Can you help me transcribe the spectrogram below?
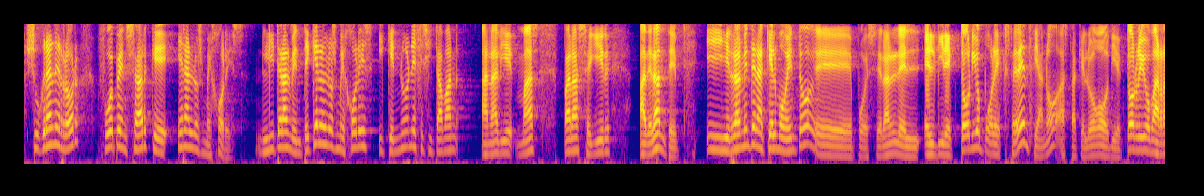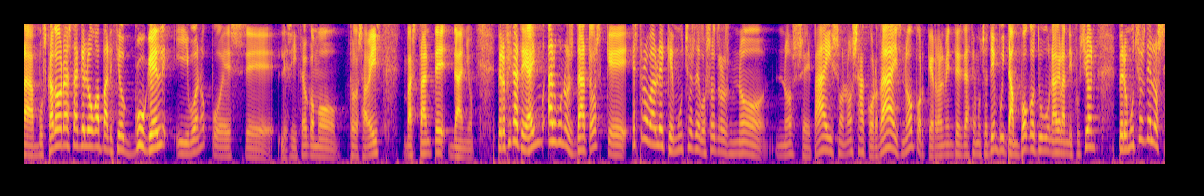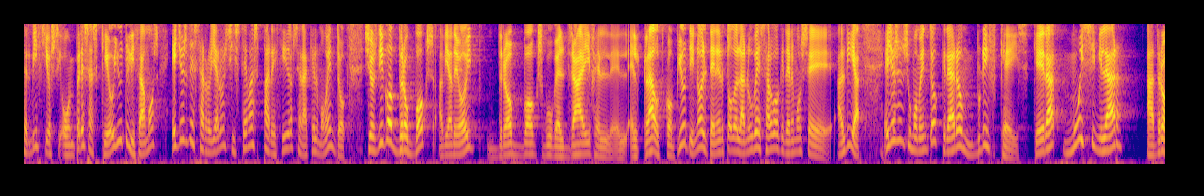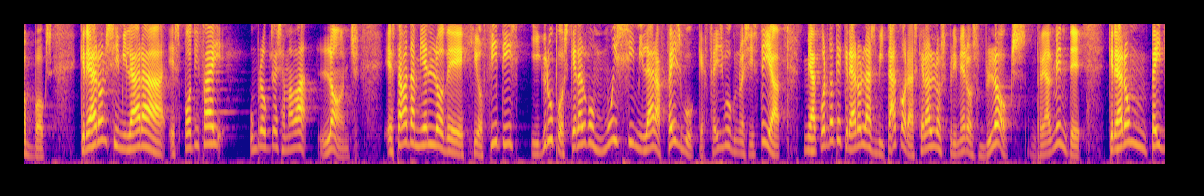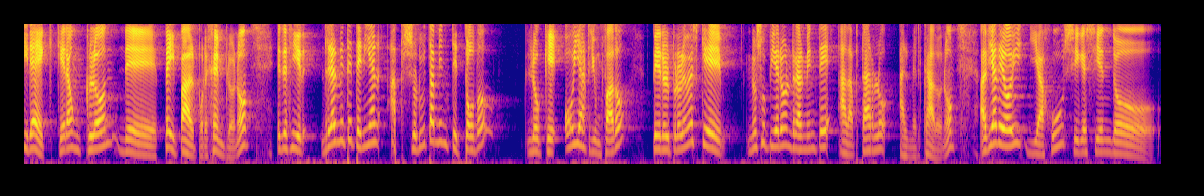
su gran error fue pensar que eran los mejores. Literalmente, que eran los mejores y que no necesitaban a nadie más para seguir adelante. Y realmente en aquel momento, eh, pues eran el, directorio por excelencia, ¿no? Hasta que luego directorio barra buscador, hasta que luego apareció Google y bueno, pues eh, les hizo, como todos sabéis, bastante daño. Pero fíjate, hay algunos datos que es probable que muchos de vosotros no, no sepáis o no os acordáis, ¿no? Porque realmente es de hace mucho tiempo y tampoco tuvo una gran difusión, pero muchos de los servicios o empresas que hoy utilizamos, ellos desarrollaron sistemas parecidos en aquel momento. Si os digo Dropbox, a día de hoy, Dropbox, Google Drive, el, cloud computing, ¿no? El tener todo en la nube es algo que tenemos eh, al día. Ellos en su momento crearon Briefcase, que era muy similar a Dropbox. Crearon similar a Spotify un producto que se llamaba Launch. Estaba también lo de Geocities y grupos, que era algo muy similar a Facebook, que Facebook no existía. Me acuerdo que crearon las bitácoras, que eran los primeros blogs, realmente. Crearon PayDirect, que era un clon de PayPal, por ejemplo, ¿no? Es decir, realmente tenían absolutamente todo lo que hoy ha triunfado, pero el problema es que no supieron realmente adaptarlo al mercado, ¿no? A día de hoy, Yahoo sigue siendo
